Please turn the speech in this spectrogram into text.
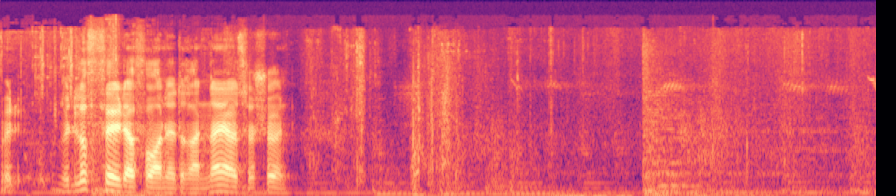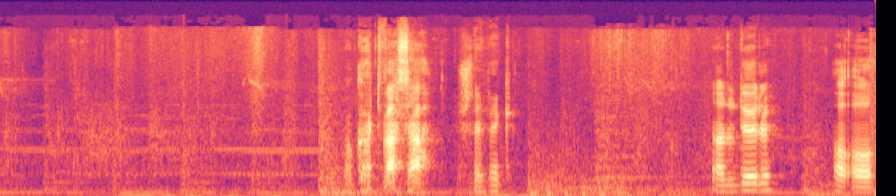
Mit, mit Luftfilter vorne dran. Naja, ist ja schön. Gott, Wasser. Schnell weg. Na, du Dödel. Oh, oh.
